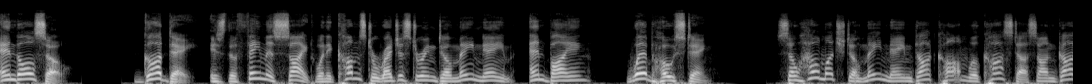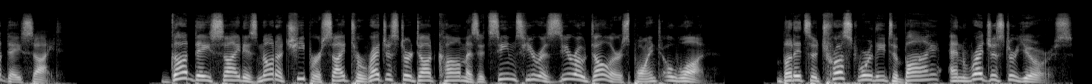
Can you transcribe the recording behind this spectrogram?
And also, GoDaddy is the famous site when it comes to registering domain name and buying web hosting. So how much domainname.com will cost us on GoDaddy site? GoDaddy site is not a cheaper site to register.com as it seems here as $0.01. But it's a trustworthy to buy and register yours.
